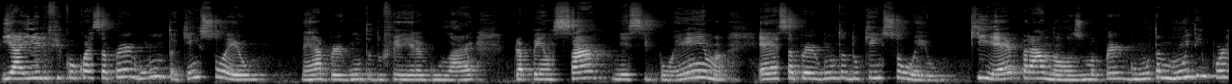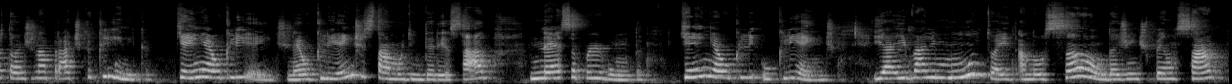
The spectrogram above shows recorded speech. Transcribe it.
E aí ele ficou com essa pergunta: quem sou eu? Né, a pergunta do Ferreira Goulart para pensar nesse poema é essa pergunta do quem sou eu que é para nós uma pergunta muito importante na prática clínica. Quem é o cliente? Né? O cliente está muito interessado nessa pergunta. Quem é o, cli o cliente? E aí vale muito a noção da gente pensar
